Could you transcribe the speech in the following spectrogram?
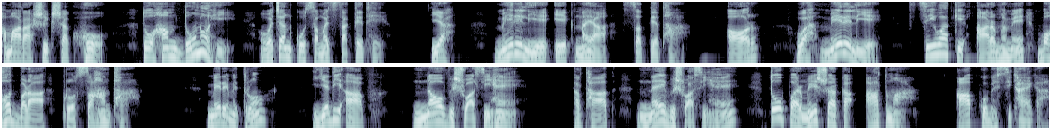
हमारा शिक्षक हो तो हम दोनों ही वचन को समझ सकते थे। यह मेरे लिए एक नया सत्य था और वह मेरे लिए सेवा के आरंभ में बहुत बड़ा प्रोत्साहन था। मेरे मित्रों, यदि आप नव विश्वासी हैं, अर्थात नए विश्वासी हैं तो परमेश्वर का आत्मा आपको भी सिखाएगा।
